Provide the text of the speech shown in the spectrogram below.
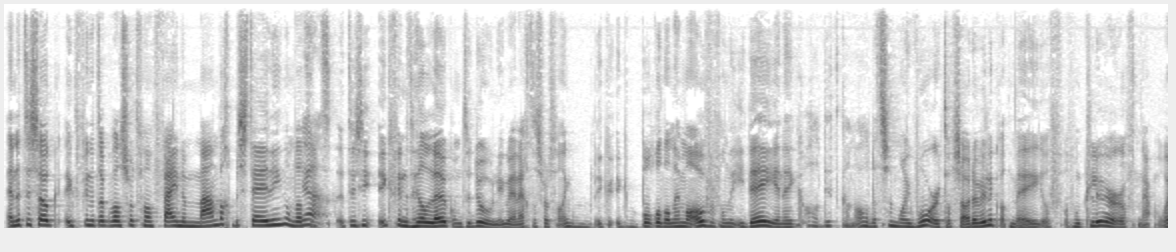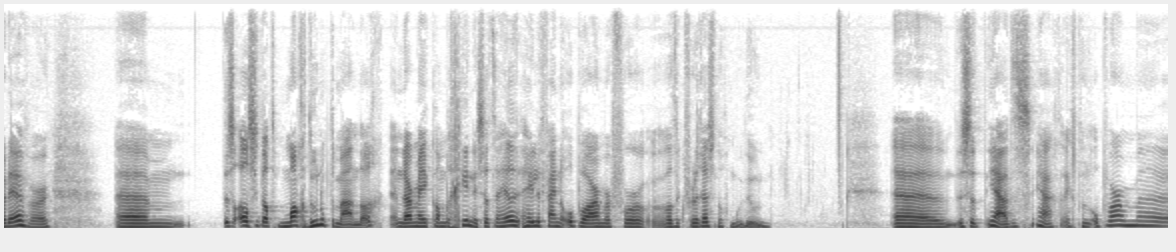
En het is ook, ik vind het ook wel een soort van fijne maandagbesteding, omdat het, het is, ik vind het heel leuk om te doen. Ik ben echt een soort van, ik, ik, ik borrel dan helemaal over van de ideeën en denk, oh, dit kan, oh, dat is een mooi woord of zo, daar wil ik wat mee. Of, of een kleur of nou, whatever. Ehm, dus als ik dat mag doen op de maandag en daarmee kan beginnen, is dat een heel, hele fijne opwarmer voor wat ik voor de rest nog moet doen. Eh, dus het, ja, het is ja, echt een opwarm,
